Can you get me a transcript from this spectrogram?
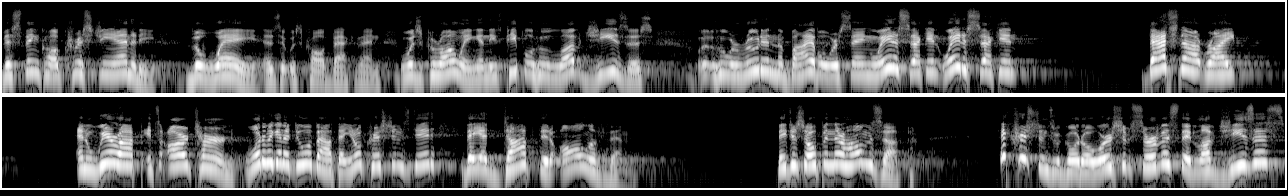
This thing called Christianity, the way, as it was called back then, was growing, and these people who loved Jesus, who were rooted in the Bible, were saying, wait a second, wait a second, that's not right. And we're up, it's our turn. What are we going to do about that? You know what Christians did? They adopted all of them. They just opened their homes up. And Christians would go to a worship service, they'd love Jesus,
